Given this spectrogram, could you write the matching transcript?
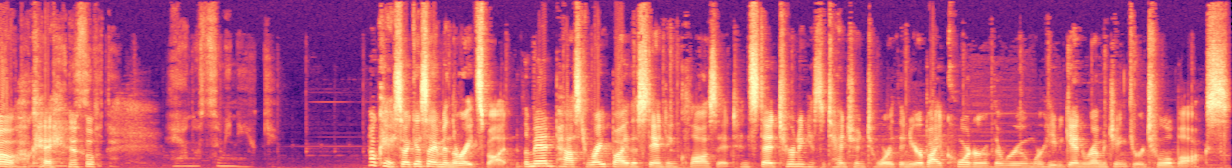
Oh, okay. okay, so I guess I'm in the right spot. The man passed right by the standing closet, instead turning his attention toward the nearby corner of the room where he began rummaging through a toolbox.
